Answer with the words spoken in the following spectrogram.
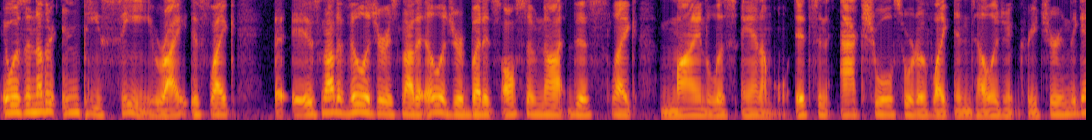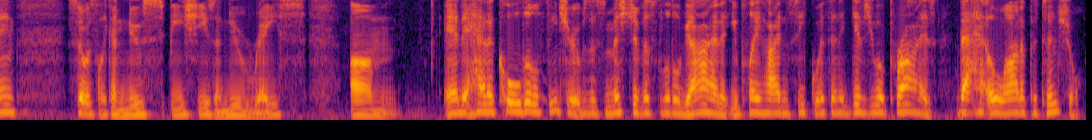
It was another NPC, right? It's like it's not a villager, it's not an illager, but it's also not this like mindless animal. It's an actual sort of like intelligent creature in the game. So it's like a new species, a new race. Um, and it had a cool little feature. It was this mischievous little guy that you play hide and seek with, and it gives you a prize. That had a lot of potential.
